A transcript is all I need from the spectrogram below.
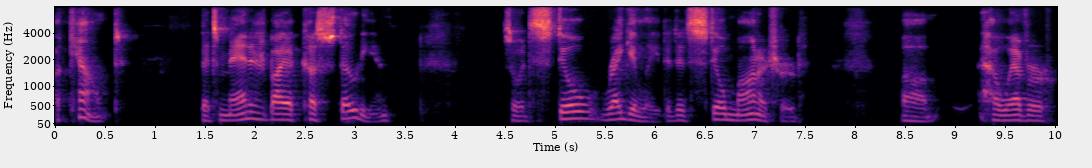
account that's managed by a custodian. So it's still regulated, it's still monitored. Um, however,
